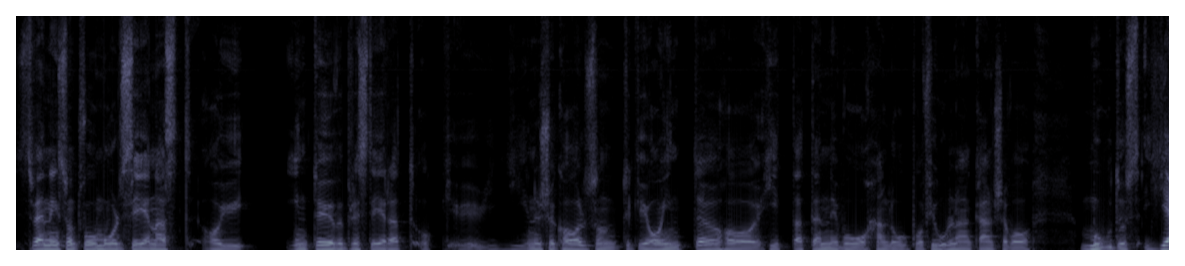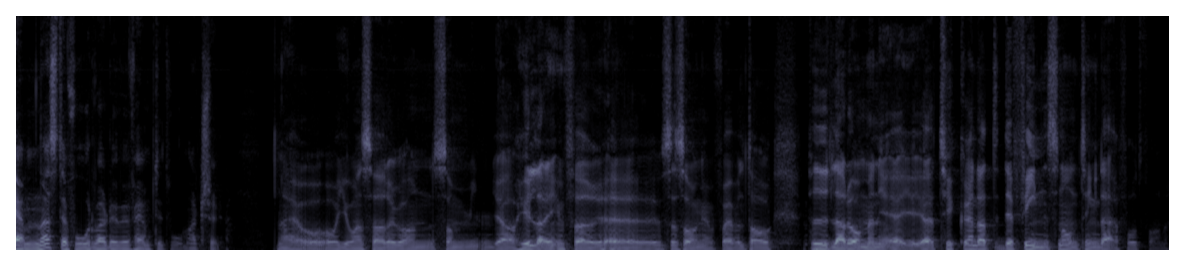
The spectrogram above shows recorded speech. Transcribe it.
Svenningsson två mål senast har ju inte överpresterat och Ginesjö Karlsson tycker jag inte har hittat den nivå han låg på fjol när han kanske var Modos jämnaste forward över 52 matcher. Nej, och, och Johan Södergran som jag hyllade inför eh, säsongen får jag väl ta och pudla då, men jag, jag, tycker ändå att det finns någonting där fortfarande.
